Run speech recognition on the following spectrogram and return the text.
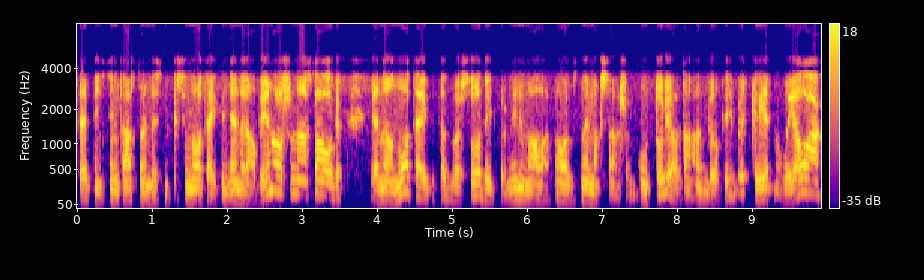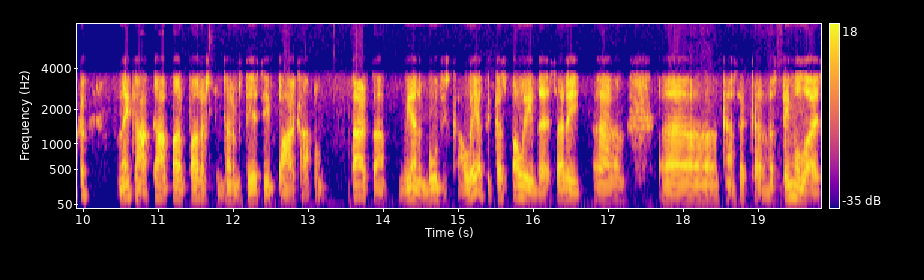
780, kas ir noteikti ģenerāla vienošanās alga. Ja nav noteikti, tad var sodīt par minimālās algas nemaksāšanu. Un tur jau tā atbildība ir krietni lielāka nekā par parastu darba tiesību pārkāpumu. Tā ir tā viena būtiskā lieta, kas palīdzēs arī uh, uh, saka, stimulēs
